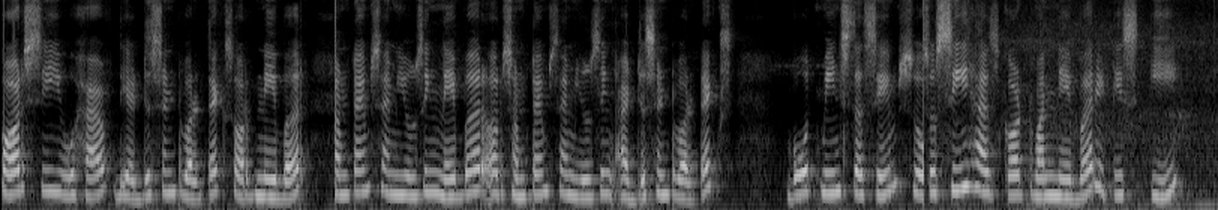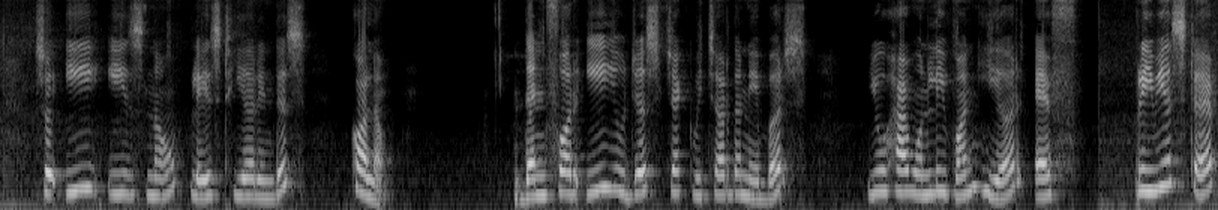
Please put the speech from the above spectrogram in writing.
For C you have the adjacent vertex or neighbor. Sometimes I am using neighbor or sometimes I am using adjacent vertex. Both means the same. So, so C has got one neighbor it is E. So E is now placed here in this column. Then for E you just check which are the neighbors. You have only one here F previous step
